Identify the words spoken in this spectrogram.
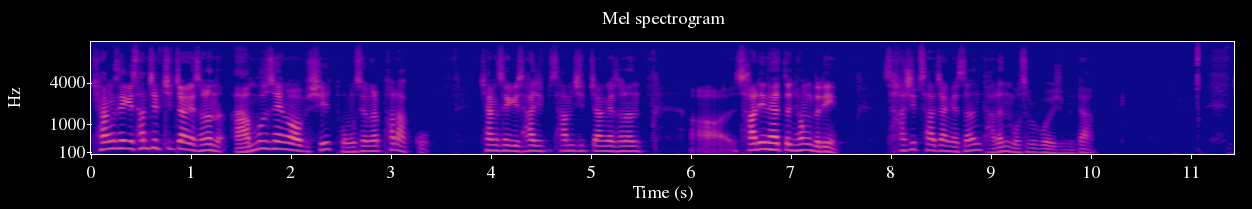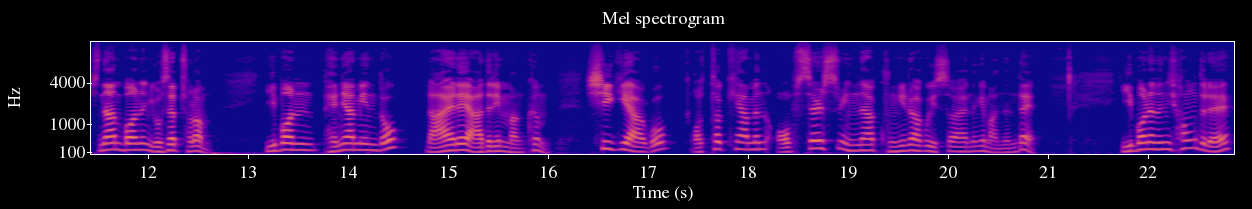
창세기 37장에서는 아무 생각 없이 동생을 팔았고 창세기 40, 30장에서는 어, 살인했던 형들이 44장에서는 다른 모습을 보여줍니다. 지난번은 요셉처럼 이번 베냐민도 라헬의 아들인 만큼 시기하고 어떻게 하면 없앨 수 있나 궁리를 하고 있어야 하는 게 맞는데 이번에는 형들의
